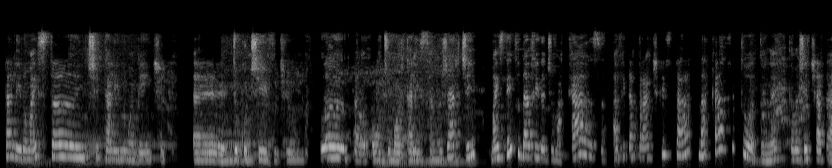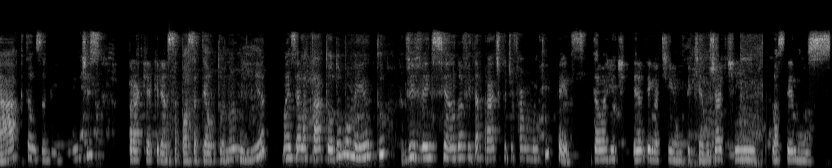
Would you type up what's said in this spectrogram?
está ali numa estante, está ali num ambiente é, de cultivo de uma planta ou de uma hortaliça no jardim, mas dentro da vida de uma casa, a vida prática está na casa toda, né? Então a gente adapta os ambientes para que a criança possa ter autonomia mas ela está a todo momento vivenciando a vida prática de forma muito intensa. Então a gente, eu tenho aqui um pequeno jardim, nós temos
